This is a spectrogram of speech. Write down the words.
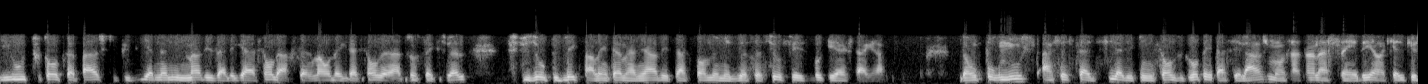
et ou toute autre page qui publie anonymement des allégations de harcèlement ou d'agression de nature sexuelle diffusées au public par l'intermédiaire des plateformes de médias sociaux Facebook et Instagram. Donc, pour nous, à ce stade-ci, la définition du groupe est assez large, mais on s'attend à la scinder en quelques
